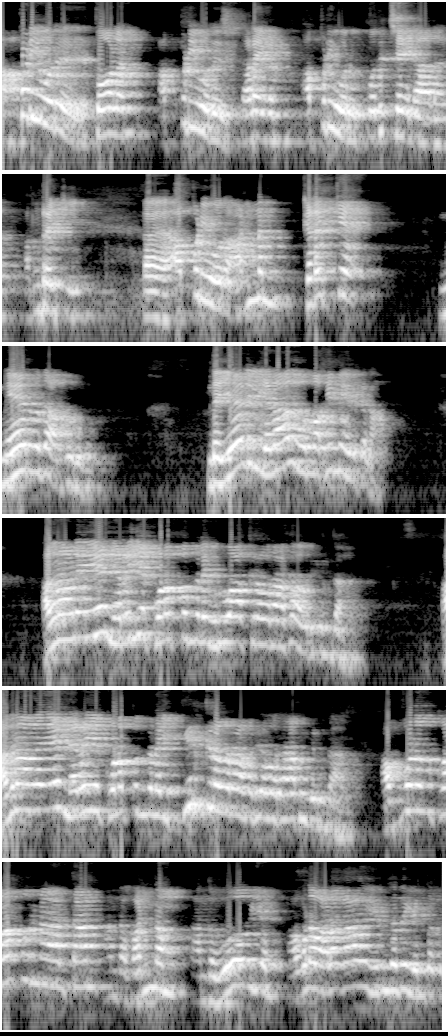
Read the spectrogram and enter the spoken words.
அப்படி ஒரு தோழன் அப்படி ஒரு தலைவன் அப்படி ஒரு பொதுச் செயலாளர் அன்றைக்கு அப்படி ஒரு அண்ணன் கிடைக்க நேர்வது அபூர்வம். இந்த ஏழில் ஏதாவது ஒரு வகையுமே இருக்கலாம். அதனாலேயே நிறைய குழப்பங்களை உருவாக்குறவராக அவர் இருந்தார். அதனாலேயே நிறைய குழப்பங்களை தீர்க்கிறவராக இருந்தார். அவ்வளவு குழப்பினால்தான் அந்த வண்ணம் அந்த ஓவியம் அவ்வளவு அழகாக இருந்தது என்பது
